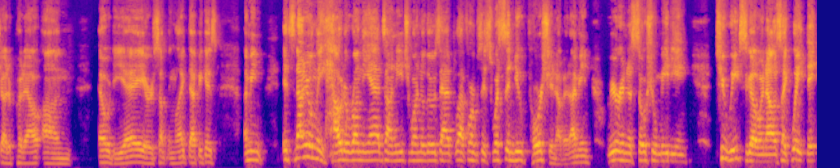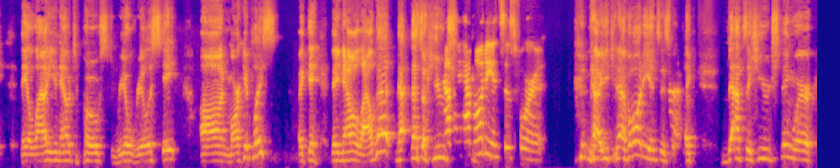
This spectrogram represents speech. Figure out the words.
try to put out on LDA or something like that because I mean it's not only how to run the ads on each one of those ad platforms it's what's the new portion of it. I mean we were in a social meeting two weeks ago and I was like wait they they allow you now to post real real estate on marketplace? Like they they now allow that? That that's a huge now they have audiences for it. Now you can have audiences. Like that's a huge thing where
